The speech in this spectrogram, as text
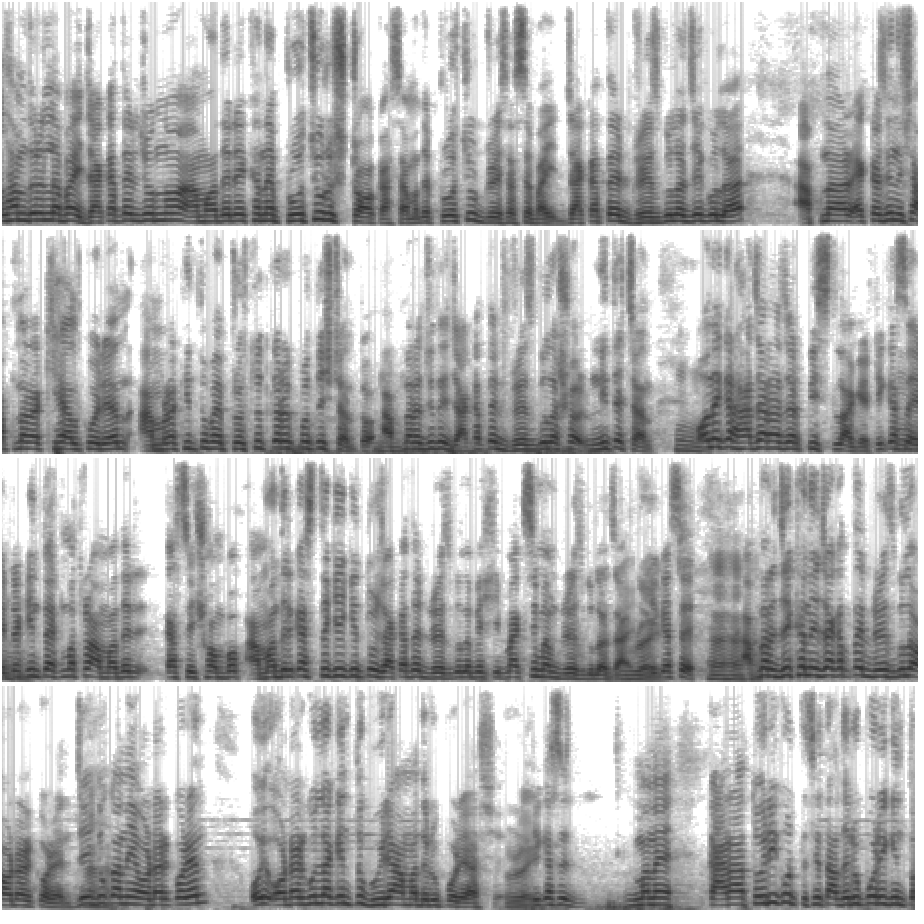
আলহামদুলিল্লাহ ভাই জাকাতের জন্য আমাদের এখানে প্রচুর স্টক আছে আমাদের প্রচুর ড্রেস আছে ভাই। জাকাতের ড্রেসগুলো যেগুলা আপনার একটা জিনিস আপনারা খেয়াল করেন আমরা কিন্তু ভাই প্রস্তুতকারক প্রতিষ্ঠান তো আপনারা যদি জাকাতের ড্রেসগুলো নিতে চান অনেকের হাজার হাজার পিস লাগে ঠিক আছে? এটা কিন্তু একমাত্র আমাদের কাছে সম্ভব। আমাদের কাছ থেকে কিন্তু জাকাতের ড্রেসগুলো বেশি ম্যাক্সিমাম ড্রেসগুলো যায় ঠিক আছে? হ্যাঁ, হ্যাঁ, আপনারা যেখানে জাকাতের ড্রেসগুলো অর্ডার করেন যে দোকানে অর্ডার করেন ওই অর্ডারগুলো কিন্তু ঘুরে আমাদের উপরে আসে। ঠিক আছে? মানে কারা তৈরি করতেছে তাদের উপরে কিন্তু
